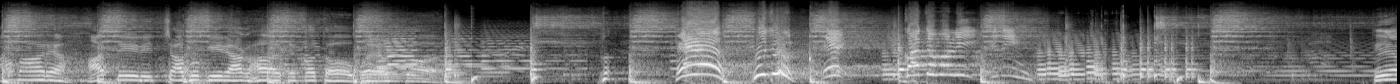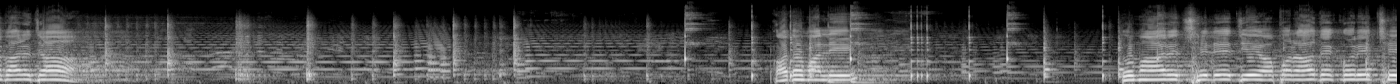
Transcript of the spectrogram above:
আমার হাতের চাবুকের আঘাত কত ভয়ঙ্কর। হে হুজুর এ কত বলি তুই যা। কদম আলী তোমার ছেলে যে অপরাধ করেছে,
